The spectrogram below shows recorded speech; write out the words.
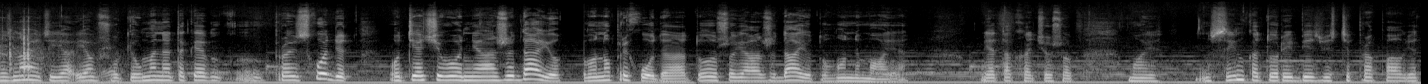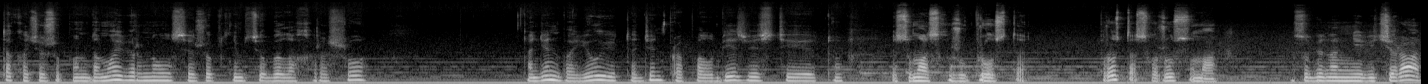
Вы знаете, я, я в шоке. У мене таке м, происходит, от я чого не ожидаю, воно приходить, а то, що я ожидаю, того немає. Я так хочу, щоб мой сын, который без вести пропал, я так хочу, чтобы он домой вернулся, чтобы с ним все было хорошо. Один воюет, один пропал без вести. Это... Я с ума схожу просто. Просто схожу с ума. Особенно мне вечера,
